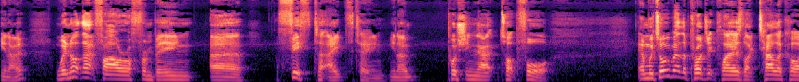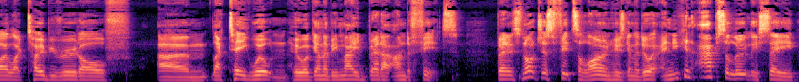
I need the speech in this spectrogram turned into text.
You know, we're not that far off from being a fifth to eighth team. You know, pushing that top four. And we talk about the project players like Talakai, like Toby Rudolf, um, like Teague Wilton, who are going to be made better under Fitz. But it's not just Fitz alone who's going to do it. And you can absolutely see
